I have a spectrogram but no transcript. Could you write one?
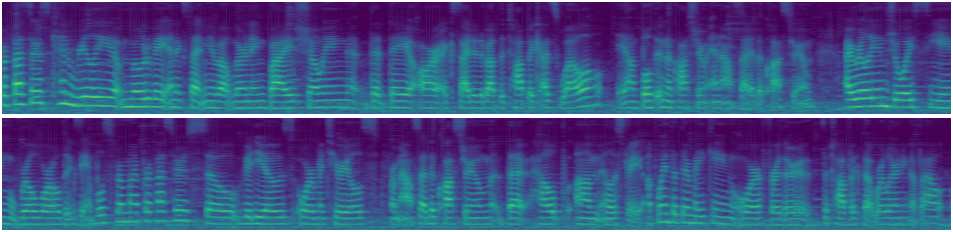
Professors can really motivate and excite me about learning by showing that they are excited about the topic as well, uh, both in the classroom and outside of the classroom. I really enjoy seeing real world examples from my professors, so videos or materials from outside the classroom that help um, illustrate a point that they're making or further the topic that we're learning about.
